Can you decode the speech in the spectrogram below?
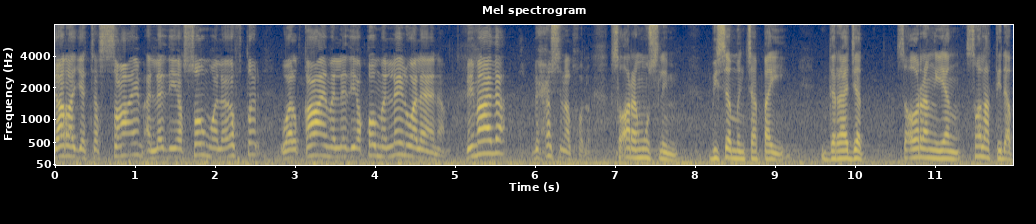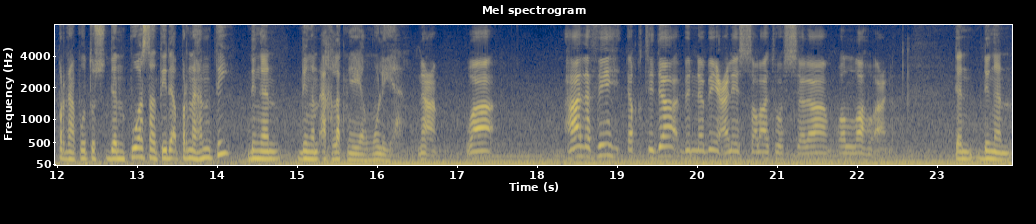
درجة الصائم الذي يصوم ولا يفطر والقائم الذي يقوم الليل ولا ينام بماذا؟ بحسن الخلق Seorang muslim bisa mencapai derajat seorang yang sholat tidak pernah putus dan puasa tidak pernah henti dengan dengan akhlaknya yang mulia. نعم وهذا فيه اقتداء بالنبي عليه الصلاة والسلام والله أعلم Dan dengan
